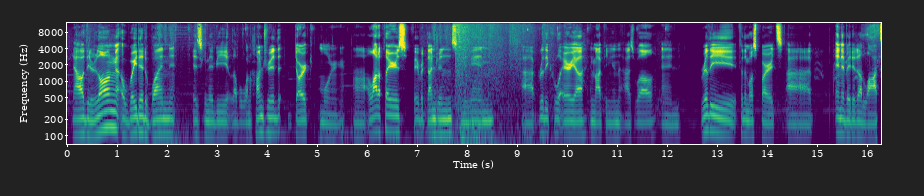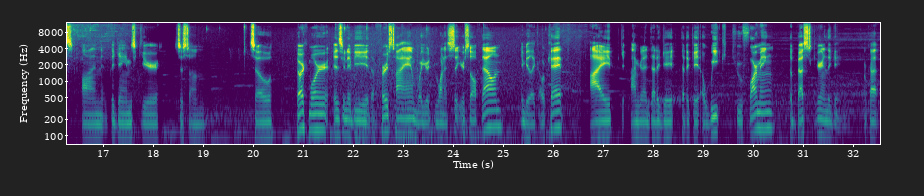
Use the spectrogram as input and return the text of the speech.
Now, the long-awaited one is going to be level 100, Darkmoor. Uh, a lot of players' favorite dungeons in the game. Uh, really cool area, in my opinion, as well. And really, for the most part, uh, innovated a lot on the game's gear system. So, Darkmoor is going to be the first time where you, you want to sit yourself down and be like, okay, I, I'm going to dedicate, dedicate a week to farming the best gear in the game. Okay?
